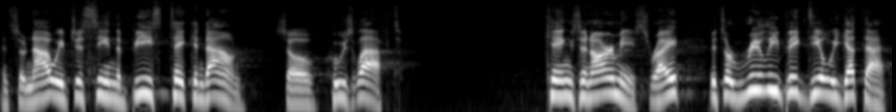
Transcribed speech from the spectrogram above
And so now we've just seen the beast taken down. So who's left? Kings and armies, right? It's a really big deal we get that.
